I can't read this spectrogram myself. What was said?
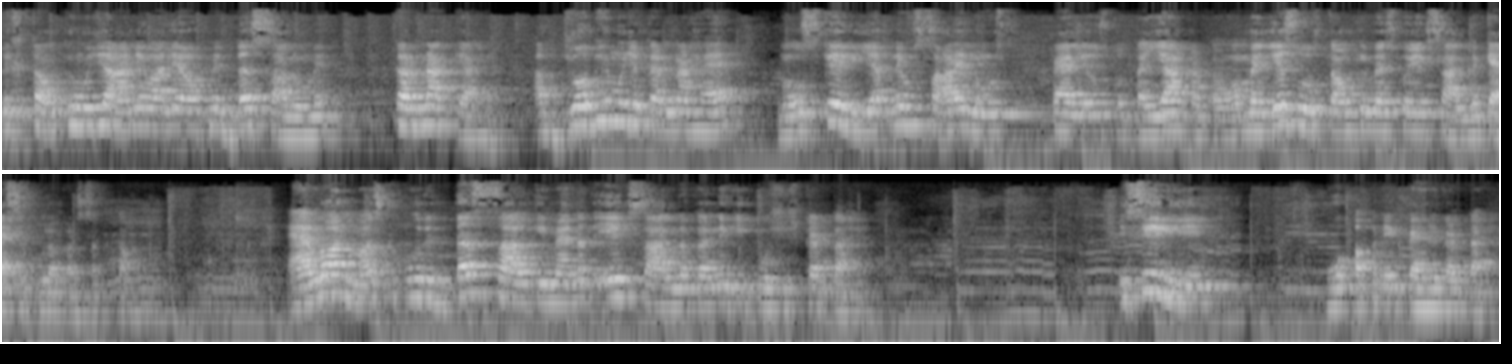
लिखता हूँ कि मुझे आने वाले अपने 10 सालों में करना क्या है। अब जो भी मुझे करना है, मैं उसके लिए अपने वो सारे नोट्स पहले उसको तैयार करता हूँ। मैं ये सोचता हूँ कि मैं इसको एक साल में कैसे पूरा कर सकता हूँ। एलॉन मस्क पूरे 10 साल की मेहनत एक साल में करने की कोशिश करता है। इसीलिए वो अपने पहले करता है।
